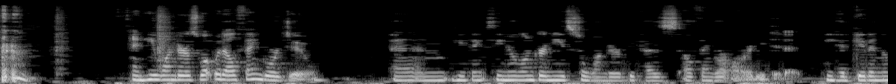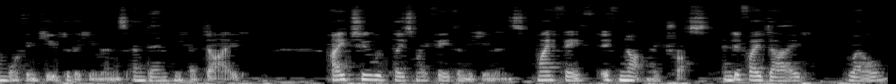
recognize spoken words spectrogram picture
and he wonders what would Elfangor do and he thinks he no longer needs to wonder because Elfangor already did it. He had given the morphing cube to the humans, and then he had died. I too would place my faith in the humans. My faith, if not my trust. And if I died, well,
